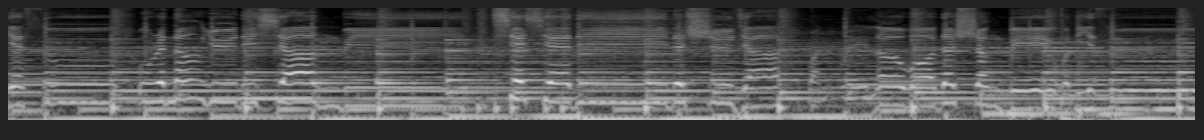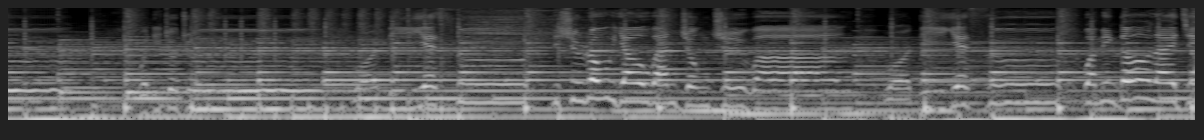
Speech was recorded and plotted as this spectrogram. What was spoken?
耶稣，无人能与你相比。谢你的施加，挽回了我的生命。我的耶稣，我的救主，我的耶稣，你是荣耀万众之王。我的耶稣，万民都来敬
